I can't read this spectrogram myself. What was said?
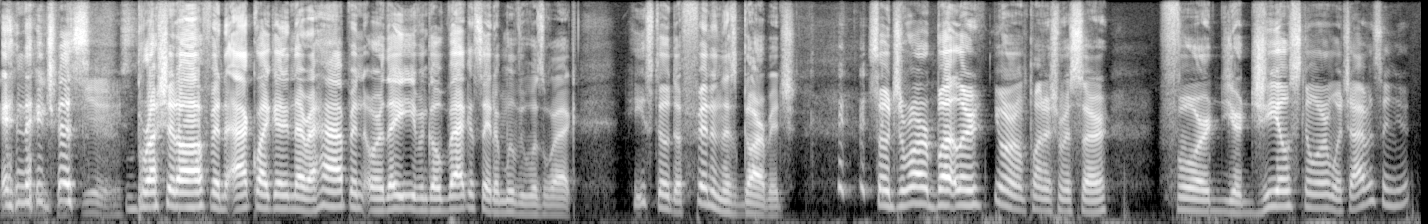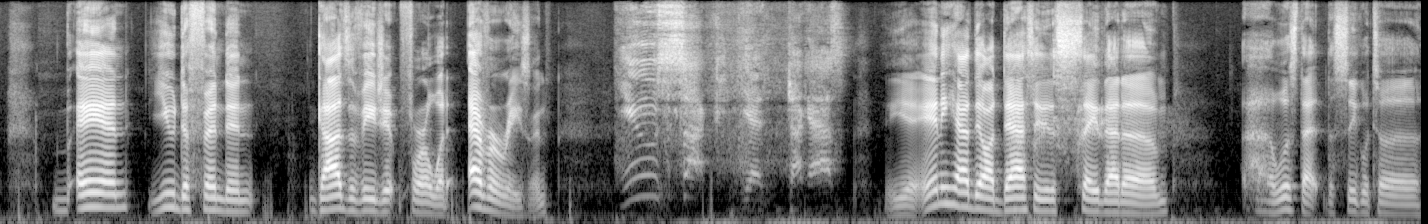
and they just confused. brush it off and act like it never happened, or they even go back and say the movie was whack. He's still defending this garbage. so Gerard Butler, you're on punishment, sir, for your Geostorm, which I haven't seen yet, and you defending Gods of Egypt for whatever reason. You suck, you jackass. Yeah, and he had the audacity to say that um, uh, what's that? The sequel to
